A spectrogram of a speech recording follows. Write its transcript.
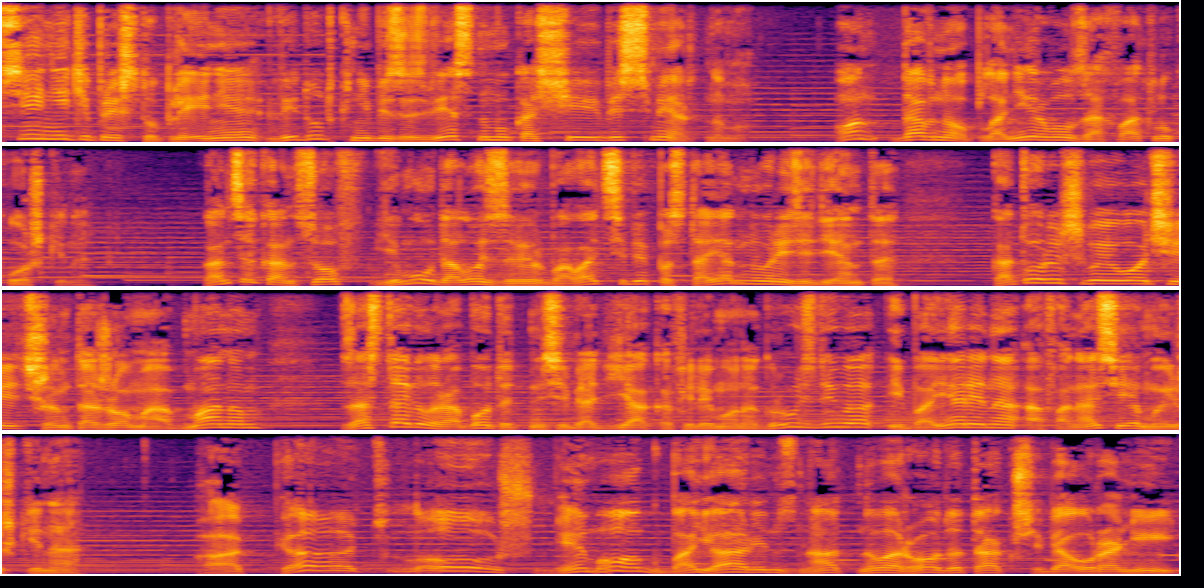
все нити преступления ведут к небезызвестному Кощею Бессмертному. Он давно планировал захват Лукошкина. В конце концов, ему удалось завербовать себе постоянного резидента, который, в свою очередь, шантажом и обманом заставил работать на себя дьяка Филимона Груздева и боярина Афанасия Мышкина. «Опять ложь! Не мог боярин знатного рода так себя уронить!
